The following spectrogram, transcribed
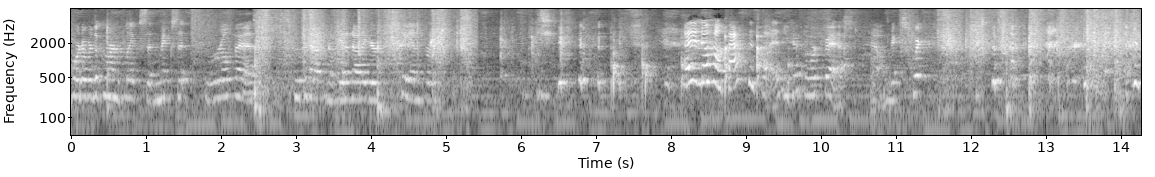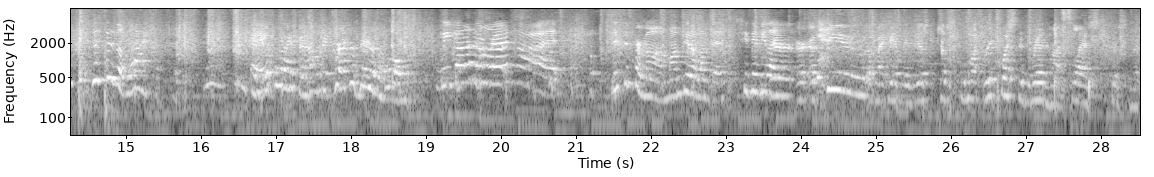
pour it over the cornflakes and mix it real fast. Scoop it out and get it out of your pan first. I didn't know how fast this was. You have to work fast. Now mix quick. For mom. Mom's gonna love this. She's gonna be like, There are a "Yes." few of my family just just want requested Red Hots last Christmas.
